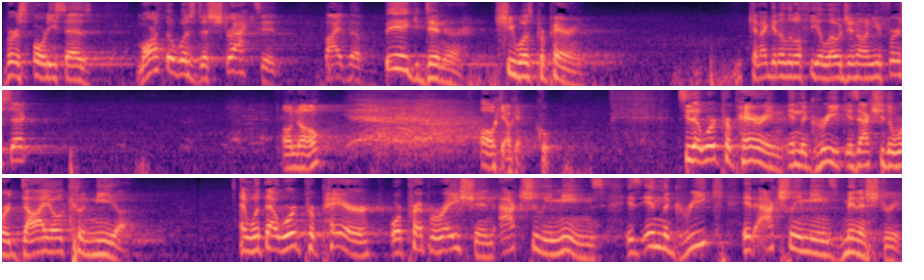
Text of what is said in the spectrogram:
Verse 40 says, Martha was distracted by the big dinner she was preparing. Can I get a little theologian on you for a sec? Oh, no? Oh, okay, okay, cool. See, that word preparing in the Greek is actually the word diakonia. And what that word prepare or preparation actually means is in the Greek, it actually means ministry.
